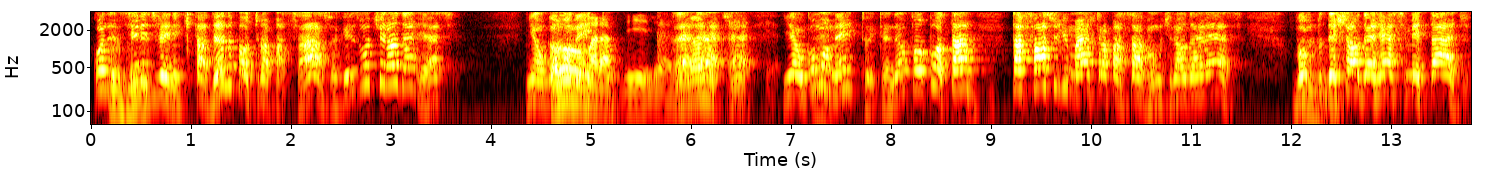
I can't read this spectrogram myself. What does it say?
Quando, uhum. Se eles verem que está dando para ultrapassar, só que eles vão tirar o DRS. Em algum oh, momento. maravilha, é, é, é, Em algum é. momento, entendeu? Falou, pô, tá, tá fácil demais ultrapassar, vamos tirar o DRS. Vamos uhum. deixar o DRS metade.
